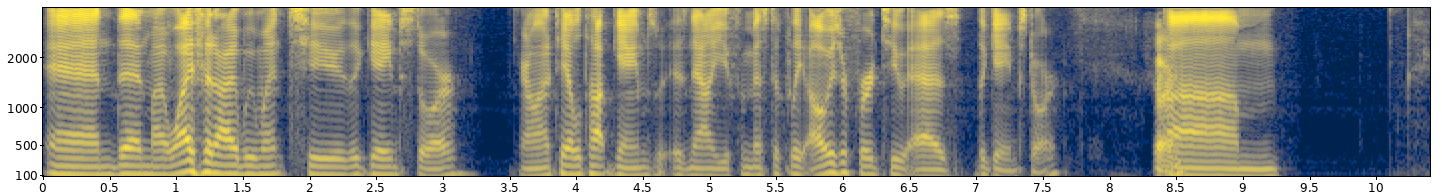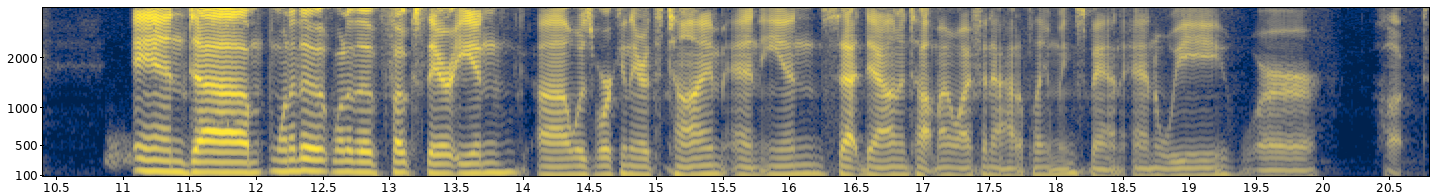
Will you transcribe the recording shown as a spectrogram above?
And then my wife and I, we went to the game store. Carolina Tabletop Games is now euphemistically always referred to as the game store. Sure. Um, and um, one of the one of the folks there, Ian, uh, was working there at the time, and Ian sat down and taught my wife and I how to play Wingspan, and we were hooked.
